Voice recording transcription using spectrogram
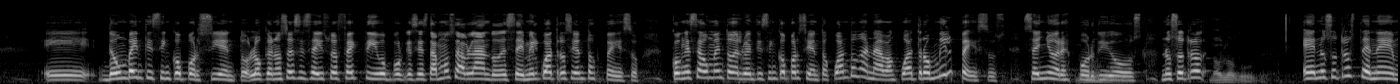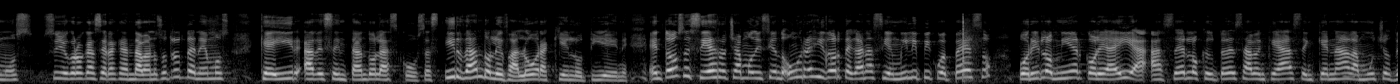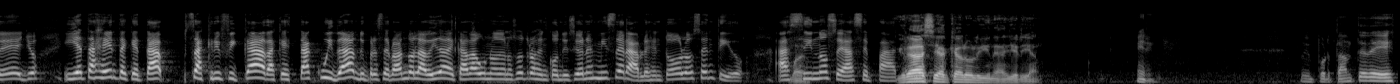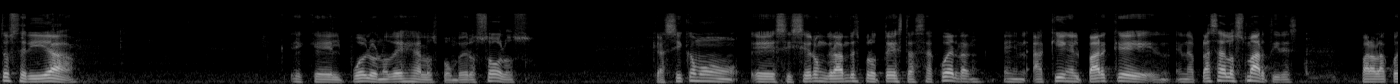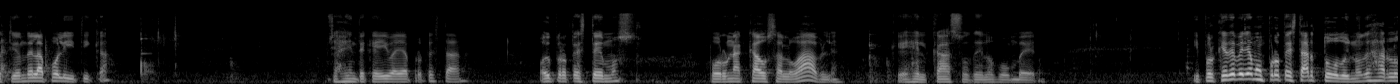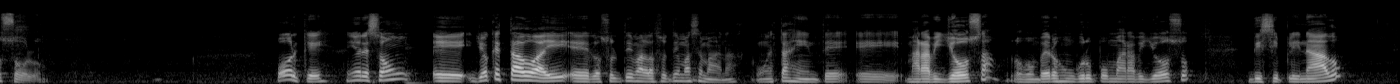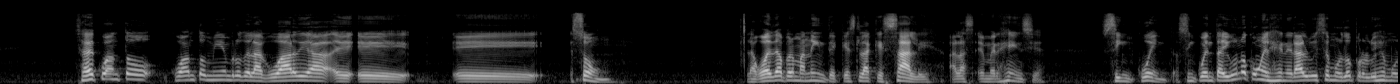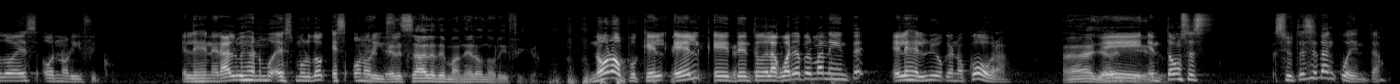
eh, de un 25%, lo que no sé si se hizo efectivo, porque si estamos hablando de 6.400 pesos, con ese aumento del 25%, ¿cuánto ganaban? 4.000 pesos. Señores, por Dios, nosotros... No lo dudes. Eh, nosotros tenemos, sí, yo creo que así era que andaba, nosotros tenemos que ir adecentando las cosas, ir dándole valor a quien lo tiene. Entonces, si es Rochamo diciendo, un regidor te gana 100 mil y pico de pesos por ir los miércoles ahí a hacer lo que ustedes saben que hacen, que nada, muchos de ellos, y esta gente que está sacrificada, que está cuidando y preservando la vida de cada uno de nosotros en condiciones miserables en todos los sentidos, así no se hace parte. Gracias, Carolina Yerian. Miren, lo importante de esto sería es que el pueblo no deje a los bomberos solos, que así como eh, se hicieron grandes protestas, ¿se acuerdan? aquí en el parque, en, la Plaza de los Mártires, para la cuestión de la política, mucha gente que iba a protestar, hoy protestemos por una causa loable, que es el caso de los bomberos. ¿Y por qué deberíamos protestar todo y no dejarlo solo? Porque, señores, son... Eh, yo que he estado ahí eh, últimas, las últimas semanas con esta gente eh, maravillosa, los bomberos es un grupo maravilloso, disciplinado. ¿Sabe cuánto, cuántos miembros de la Guardia son? La Guardia Permanente, que es la que sale a las emergencias, 50. 51 con el general Luis Murdoch, pero Luis Murdoch es honorífico. El general Luis Murdoch es honorífico. Él, sale de manera honorífica. No, no, porque él, él eh, dentro de la Guardia Permanente, él es el único que no cobra. Ah, ya eh, Entonces, si ustedes se dan cuenta,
